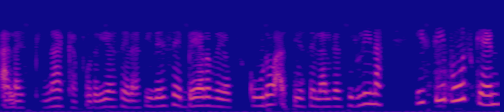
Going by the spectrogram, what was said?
a la espinaca, podría ser así de ese verde oscuro, así es el alga espirulina. Y si busquen,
